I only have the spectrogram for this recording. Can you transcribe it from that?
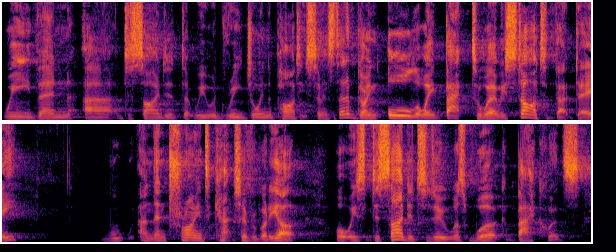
we then uh, decided that we would rejoin the party. So instead of going all the way back to where we started that day and then trying to catch everybody up, what we decided to do was work backwards.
